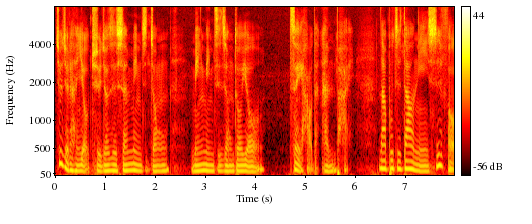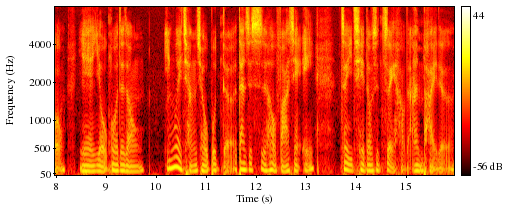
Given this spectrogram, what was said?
就觉得很有趣，就是生命之中冥冥之中都有最好的安排。那不知道你是否也有过这种因为强求不得，但是事后发现，诶，这一切都是最好的安排的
